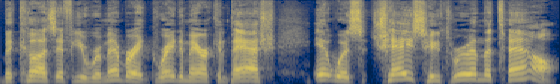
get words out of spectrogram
because if you remember at Great American Bash, it was Chase who threw in the towel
